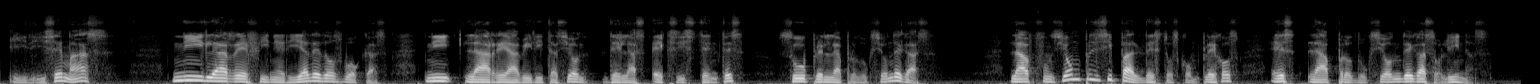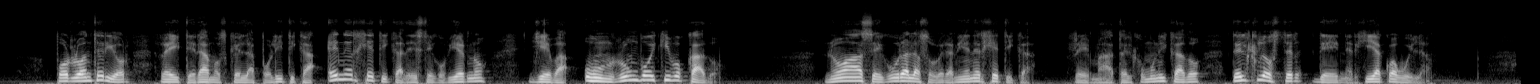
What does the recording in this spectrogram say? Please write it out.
Y dice más, ni la refinería de dos bocas, ni la rehabilitación de las existentes suplen la producción de gas. La función principal de estos complejos es la producción de gasolinas. Por lo anterior, reiteramos que la política energética de este gobierno lleva un rumbo equivocado. No asegura la soberanía energética, remata el comunicado del clúster de energía Coahuila.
